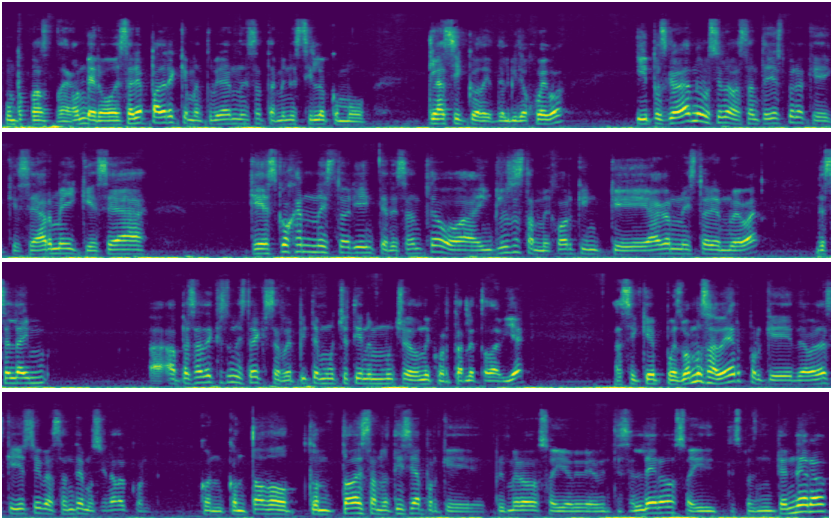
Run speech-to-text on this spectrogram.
un poco más pero estaría padre que mantuvieran ese también estilo como clásico del videojuego y pues la verdad me emociona bastante yo espero que, que se arme y que sea que escojan una historia interesante o incluso hasta mejor que, que hagan una historia nueva. De Zelda, a pesar de que es una historia que se repite mucho, tiene mucho de dónde cortarle todavía. Así que pues vamos a ver, porque de verdad es que yo estoy bastante emocionado con, con, con todo, con toda esta noticia, porque primero soy obviamente celdero, soy después nintendero,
